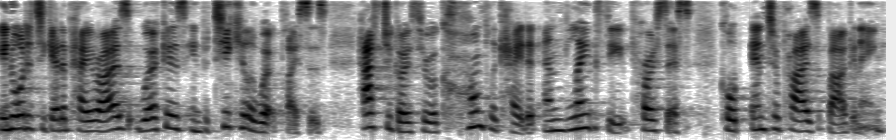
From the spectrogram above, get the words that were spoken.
In order to get a pay rise, workers in particular workplaces have to go through a complicated and lengthy process called enterprise bargaining.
